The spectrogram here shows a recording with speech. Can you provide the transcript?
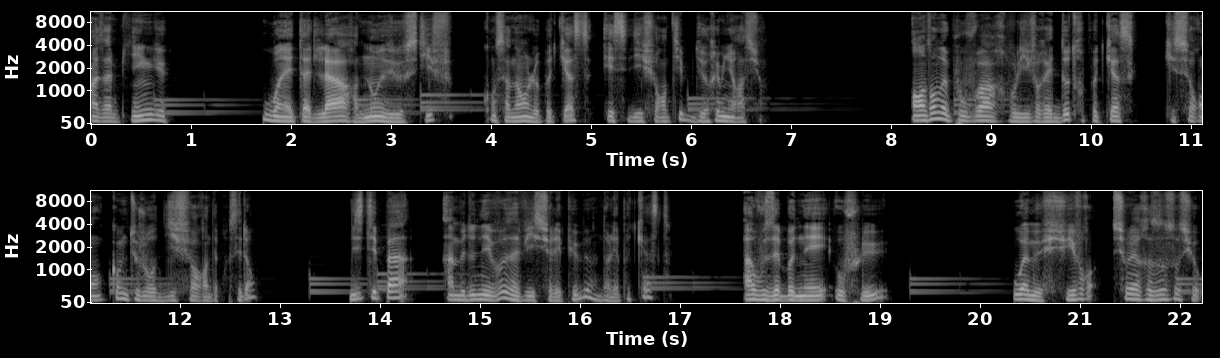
un zapping ou un état de l'art non exhaustif concernant le podcast et ses différents types de rémunération. En attendant de pouvoir vous livrer d'autres podcasts qui seront comme toujours différents des précédents, n'hésitez pas à me donner vos avis sur les pubs dans les podcasts, à vous abonner au flux ou à me suivre sur les réseaux sociaux.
